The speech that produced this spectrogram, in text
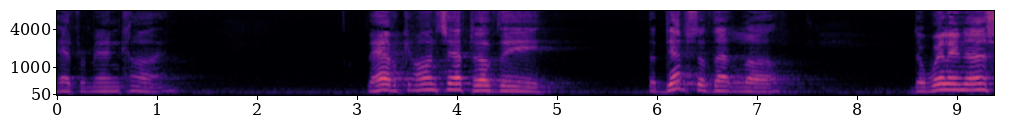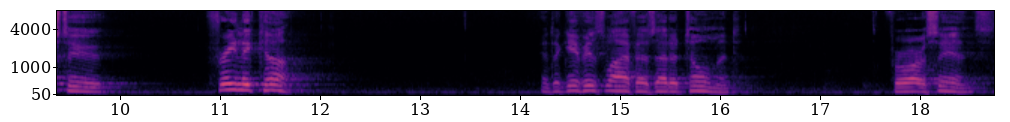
had for mankind. They have a concept of the, the depths of that love, the willingness to freely come and to give his life as that atonement for our sins.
